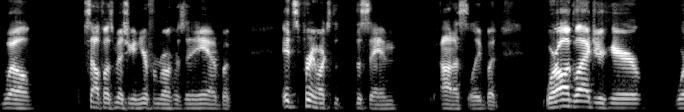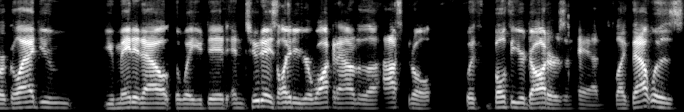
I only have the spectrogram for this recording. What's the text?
well, Southwest Michigan, you're from Northwest Indiana, but it's pretty much the, the same, honestly. But we're all glad you're here we're glad you you made it out the way you did. And two days later, you're walking out of the hospital with both of your daughters in hand. Like that was,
